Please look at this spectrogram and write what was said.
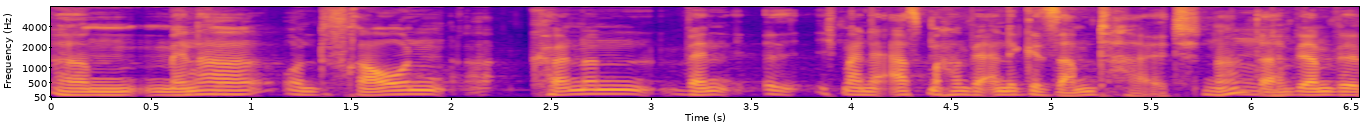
Ähm, Männer und Frauen können, wenn, äh, ich meine, erstmal haben wir eine Gesamtheit. Ne? Mhm. Da haben wir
